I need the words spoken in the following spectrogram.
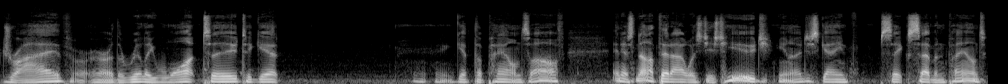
drive or, or the really want to to get get the pounds off. And it's not that I was just huge, you know, I just gained six, seven pounds.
